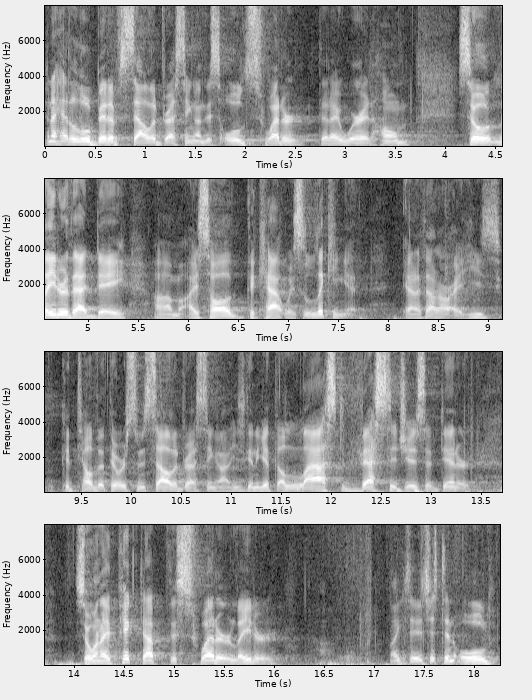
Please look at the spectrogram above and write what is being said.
and I had a little bit of salad dressing on this old sweater that I wear at home. So, later that day, um, I saw the cat was licking it. And I thought, all right, he could tell that there was some salad dressing on. He's going to get the last vestiges of dinner. So, when I picked up the sweater later, like I say, it's just an old,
